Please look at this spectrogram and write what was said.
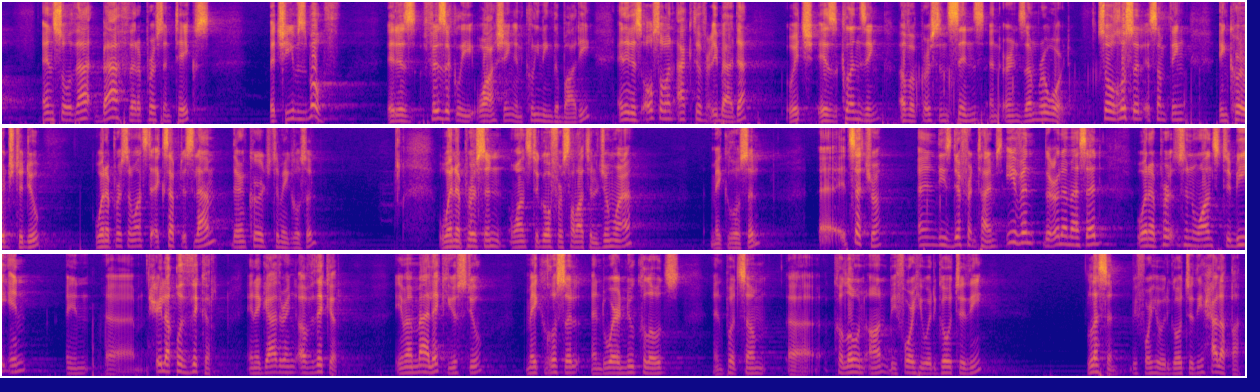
and so that bath that a person takes achieves both it is physically washing and cleaning the body and it is also an act of ibadah which is cleansing of a person's sins and earns them reward. So ghusl is something encouraged to do. When a person wants to accept Islam, they're encouraged to make ghusl. When a person wants to go for Salat al-Jumu'ah, make ghusl, uh, etc. And these different times. Even the ulama said, when a person wants to be in in hilaq um, dhikr in a gathering of dhikr. Imam Malik used to make ghusl and wear new clothes and put some uh, cologne on before he would go to the lesson, before he would go to the halaqah.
